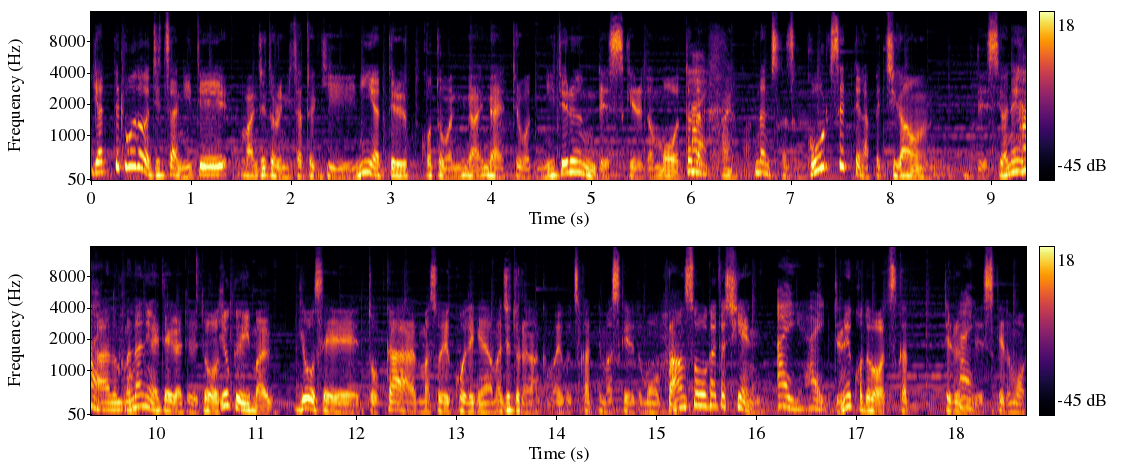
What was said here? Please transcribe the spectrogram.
やってることが実は似て、まあ、ジェトロにいた時にやってることも今今やってることに似てるんですけれどもただ、はい。はい。なんですかゴール設定がやっぱり違うんですよね。はい。あのまあ何が言いたいかというとよく今行政とか、まあ、そういう公的な、まあ、ジェトロなんかもよく使ってますけれども、伴走型支援っはいはいてい。うね言葉を使ってるんですけども、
